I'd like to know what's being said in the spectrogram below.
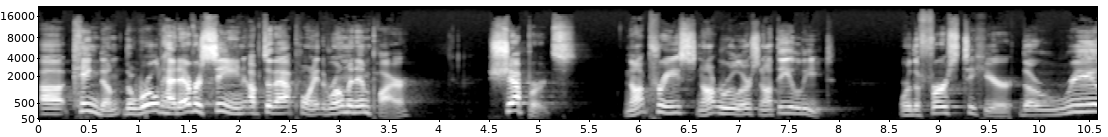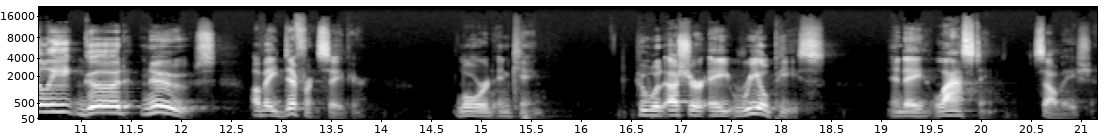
uh, kingdom the world had ever seen up to that point, the Roman Empire, shepherds, not priests, not rulers, not the elite, were the first to hear the really good news of a different Savior, Lord and King, who would usher a real peace and a lasting salvation.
